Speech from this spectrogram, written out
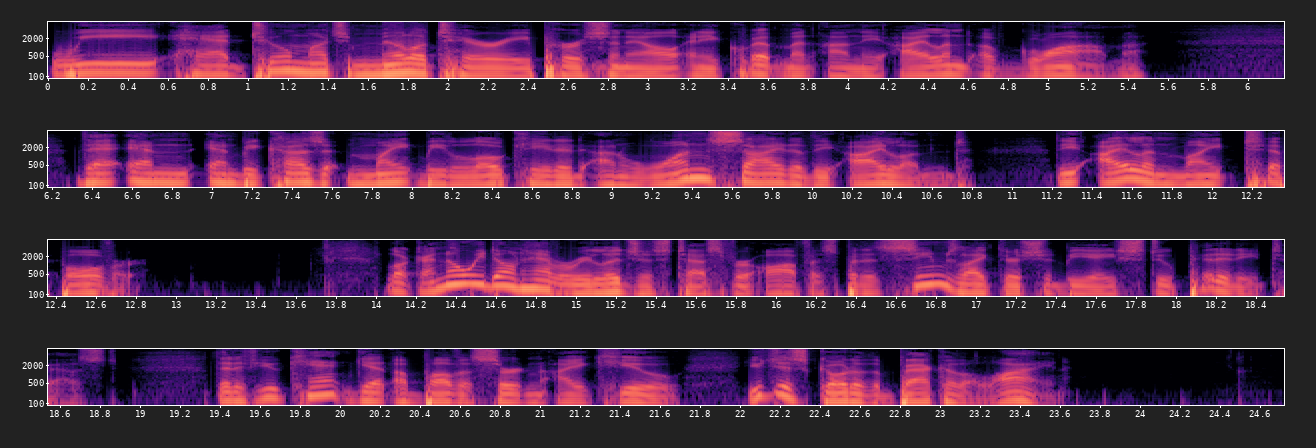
we had too much military personnel and equipment on the island of Guam, that and and because it might be located on one side of the island, the island might tip over. Look, I know we don't have a religious test for office, but it seems like there should be a stupidity test. That if you can't get above a certain IQ, you just go to the back of the line.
